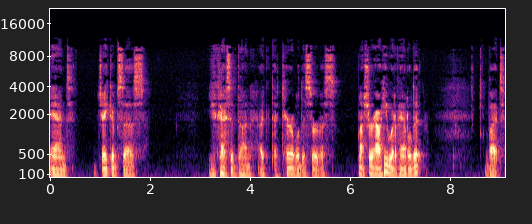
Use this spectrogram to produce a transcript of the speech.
And Jacob says, You guys have done a, a terrible disservice. I'm not sure how he would have handled it, but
